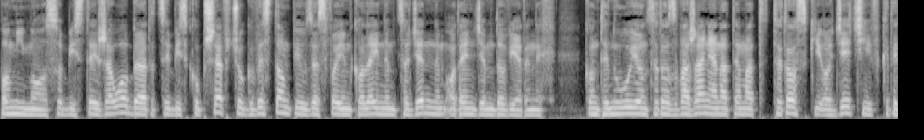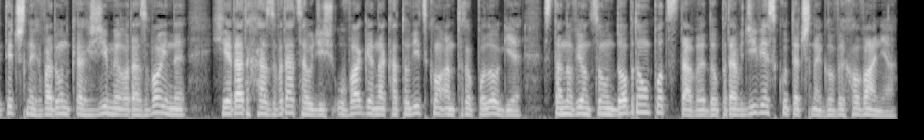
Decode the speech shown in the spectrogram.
Pomimo osobistej żałoby arcybiskup Szewczuk wystąpił ze swoim kolejnym codziennym orędziem do wiernych. Kontynuując rozważania na temat troski o dzieci w krytycznych warunkach zimy oraz wojny, hierarcha zwracał dziś uwagę na katolicką antropologię, stanowiącą dobrą podstawę do prawdziwie skutecznego wychowania.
